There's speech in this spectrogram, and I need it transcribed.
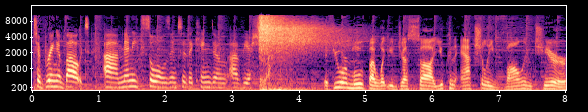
to bring about uh, many souls into the kingdom of Yeshua. If you are moved by what you just saw, you can actually volunteer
